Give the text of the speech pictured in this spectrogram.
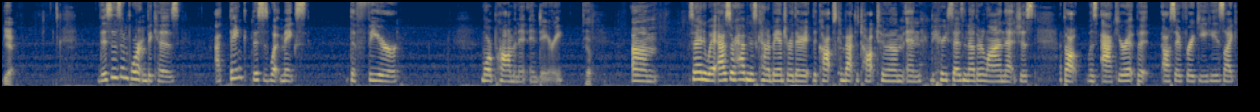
Yeah. This is important because I think this is what makes the fear more prominent in Derry. Yep. Um, so anyway, as they're having this kind of banter, the cops come back to talk to him, and Derry says another line that just I thought was accurate, but also freaky. He's like,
